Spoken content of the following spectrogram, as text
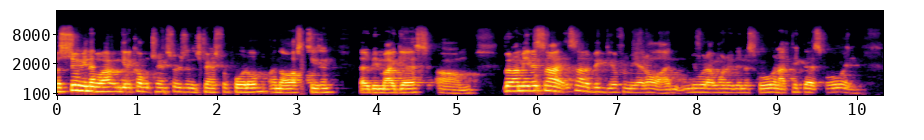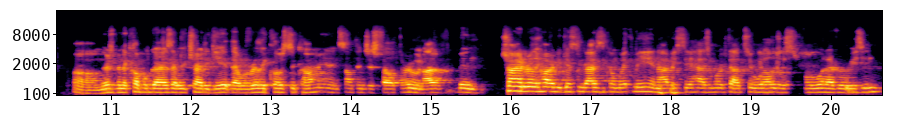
assuming that I'll go out and get a couple transfers in the transfer portal in the off season. That'd be my guess. Um, but I mean, it's not it's not a big deal for me at all. I knew what I wanted in a school, and I picked that school. And um, there's been a couple guys that we tried to get that were really close to coming, and something just fell through. And I've been trying really hard to get some guys to come with me, and obviously it hasn't worked out too well just for whatever reason.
